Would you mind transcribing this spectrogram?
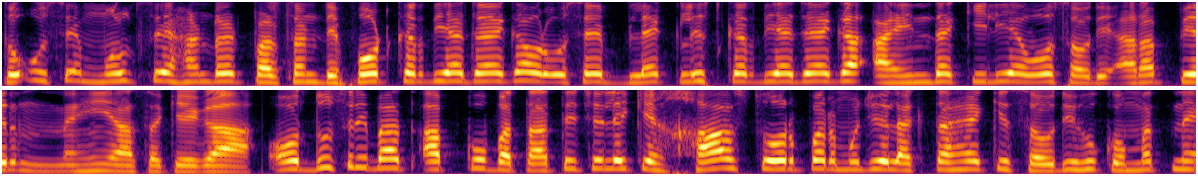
تو اسے ملک سے ہنڈریڈ پرسنٹ ڈیفورٹ کر دیا جائے گا اور اسے بلیک لسٹ کر دیا جائے گا، آئندہ کے لیے وہ سعودی عرب پھر نہیں آ سکے گا۔ اور دوسری بات آپ کو بتاتے چلے کہ خاص طور پر مجھے لگتا ہے کہ سعودی حکومت نے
